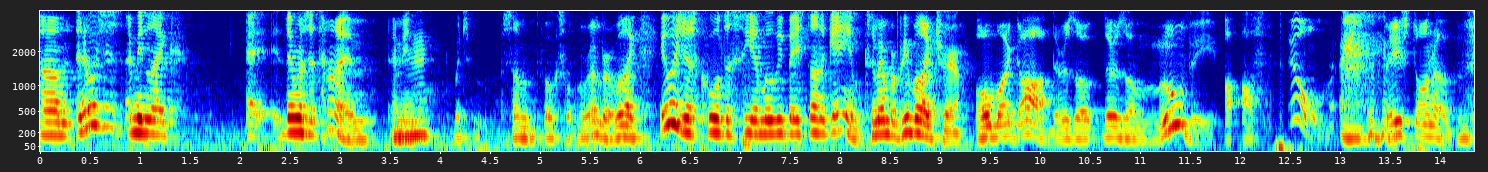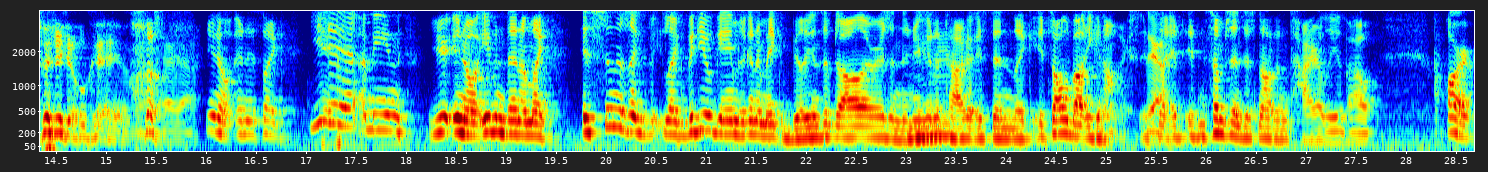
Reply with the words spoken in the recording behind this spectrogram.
um, and it was just I mean like uh, there was a time I mean Mm-hmm. which some folks won't remember, but like it was just cool to see a movie based on a game because remember people were like True. oh my god there's a there's a movie a, a film based on a video game yeah, yeah. you know and it's like yeah I mean you you know even then I'm like as soon as like like video games are gonna make billions of dollars and then you're gonna talk it's then like it's all about economics it's Yeah. not, it, in some sense it's not entirely about art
